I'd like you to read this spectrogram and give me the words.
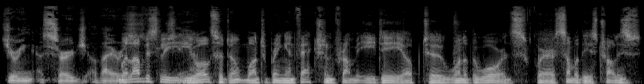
during a surge of virus. Well, obviously, you also don't want to bring infection from Up to one of the wards where some of these trolleys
